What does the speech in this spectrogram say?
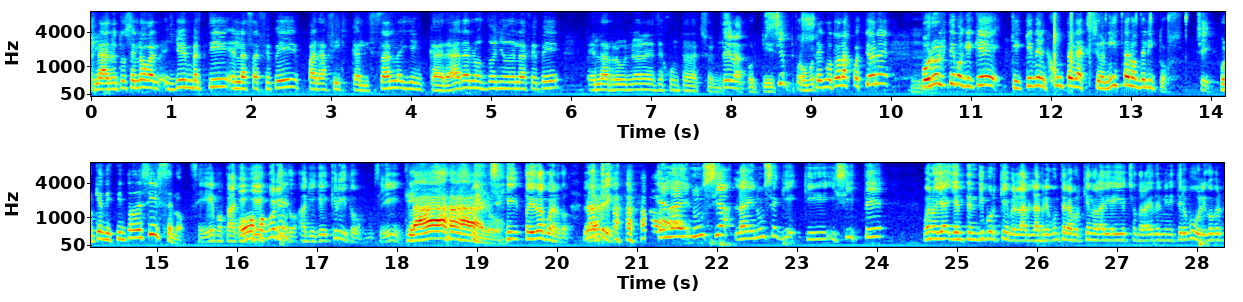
Claro, entonces Logan, yo invertí en las AFP para fiscalizarlas y encarar a los dueños de la AFP en las reuniones de junta de accionistas. De la- porque 100%. como tengo todas las cuestiones, Mm. por último que, quede, que queden junta de accionistas los delitos, Sí. porque es distinto decírselo. Sí, pues para que Ojo quede escrito, a que quede escrito, sí. Claro. Sí, estoy de acuerdo. La 3. En la denuncia, la denuncia que, que hiciste, bueno, ya, ya entendí por qué, pero la, la pregunta era por qué no la había hecho a través del Ministerio Público, pero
